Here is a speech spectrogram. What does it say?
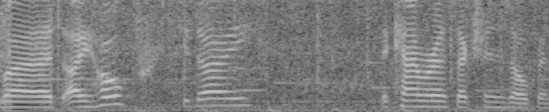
But I hope today the camera section is open.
